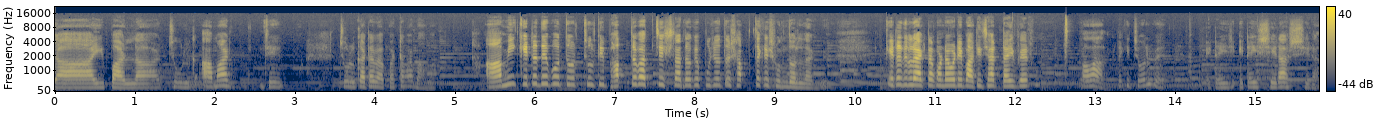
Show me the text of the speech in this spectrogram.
যাই, পার্লার, চুল, আমার যে চুল কাটা ব্যাপারটা আমার বাবা। আমি কেটে দেবো তোর চুল, তুই ভাবতে পারছিস না, তোকে পুজো তো সব থেকে সুন্দর লাগবে। কেটে দিল একটা মোটামুটি বাটি ছাড় টাইপের বাবা, এটা কি চলবে? এটাই এটাই সেরা সেরা।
